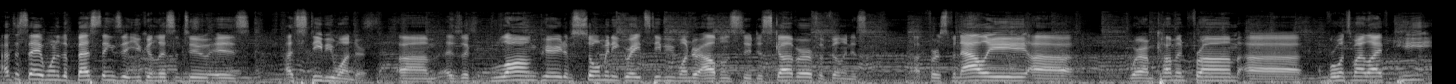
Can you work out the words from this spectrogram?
I have to say one of the best things that you can listen to is a Stevie Wonder. Um, there's a long period of so many great Stevie Wonder albums to discover, Fulfillingness' uh, first finale, uh, where I'm coming from, uh, for once in my life. He,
